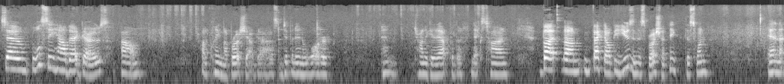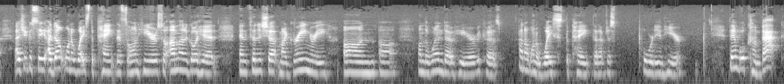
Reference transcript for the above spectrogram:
So we'll see how that goes. Um, trying to clean my brush out, guys. Dip it in water and trying to get it out for the next time. But, um, in fact, I'll be using this brush. I think this one. And uh, as you can see, I don't want to waste the paint that's on here. So I'm going to go ahead and finish up my greenery on, uh, on the window here because I don't want to waste the paint that I've just poured in here. Then we'll come back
